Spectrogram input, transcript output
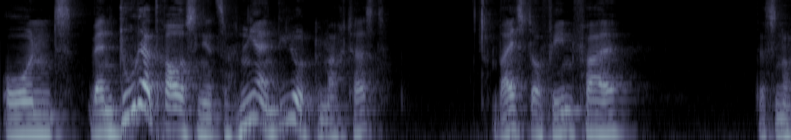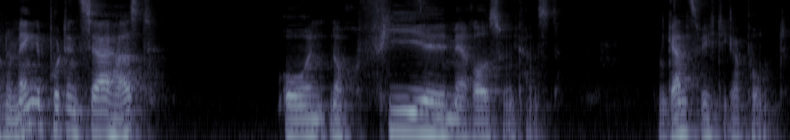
Und wenn du da draußen jetzt noch nie einen Deload gemacht hast, weißt du auf jeden Fall, dass du noch eine Menge Potenzial hast und noch viel mehr rausholen kannst. Ein ganz wichtiger Punkt.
